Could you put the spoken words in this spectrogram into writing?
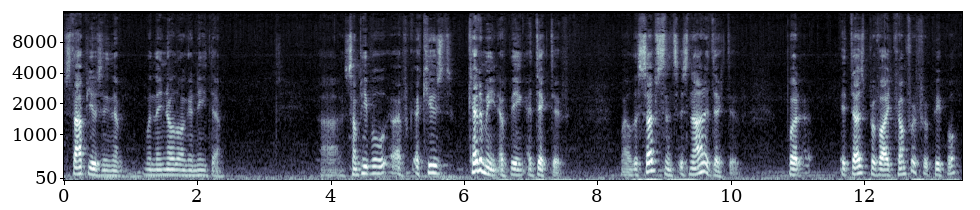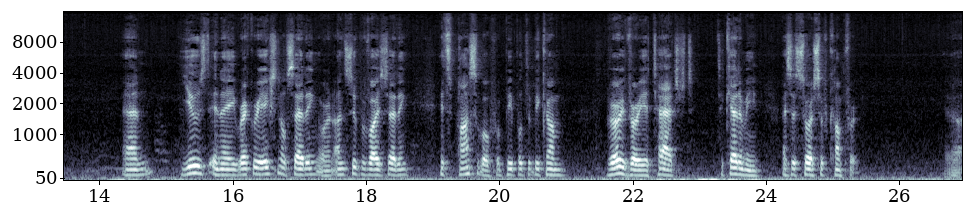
stop using them when they no longer need them. Uh, some people have accused ketamine of being addictive. Well, the substance is not addictive, but it does provide comfort for people and used in a recreational setting or an unsupervised setting, it's possible for people to become very, very attached to ketamine as a source of comfort. Uh,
